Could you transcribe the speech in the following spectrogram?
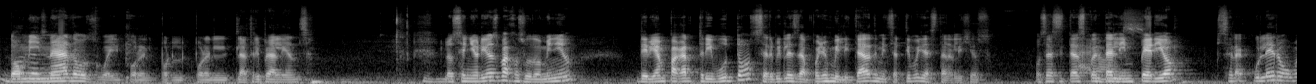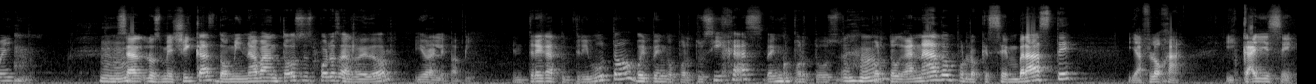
dominados, güey, por, el, por, el- por el- la Triple Alianza. Los señoríos bajo su dominio debían pagar tributo, servirles de apoyo militar, administrativo y hasta religioso. O sea, si te das Ah, cuenta, el imperio pues, era culero, güey. O sea, los mexicas dominaban todos sus pueblos alrededor y órale, papi. Entrega tu tributo, voy, vengo por tus hijas, vengo por tus, por tu ganado, por lo que sembraste y afloja y cállese.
